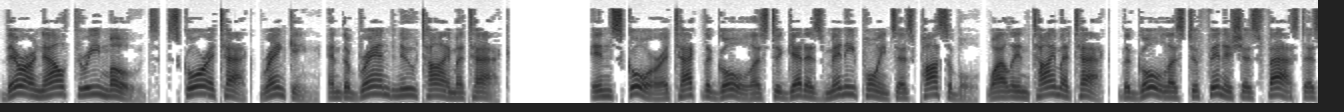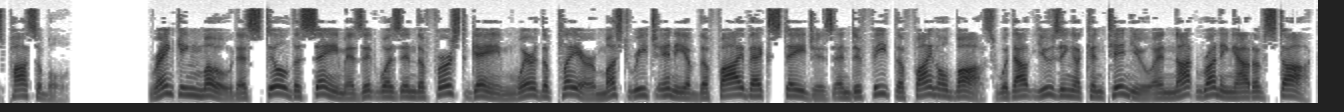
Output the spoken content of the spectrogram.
There are now three modes, Score Attack, Ranking, and the brand new Time Attack. In Score Attack the goal is to get as many points as possible, while in Time Attack, the goal is to finish as fast as possible. Ranking mode is still the same as it was in the first game where the player must reach any of the 5x stages and defeat the final boss without using a continue and not running out of stock.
